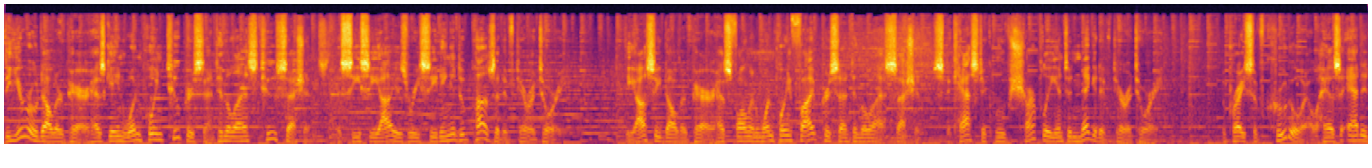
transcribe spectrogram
The euro dollar pair has gained 1.2% in the last two sessions. The CCI is receding into positive territory. The Aussie dollar pair has fallen 1.5% in the last session. Stochastic moved sharply into negative territory. The price of crude oil has added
